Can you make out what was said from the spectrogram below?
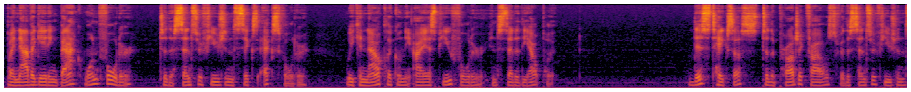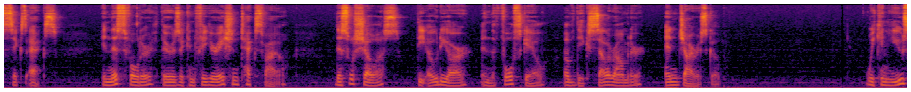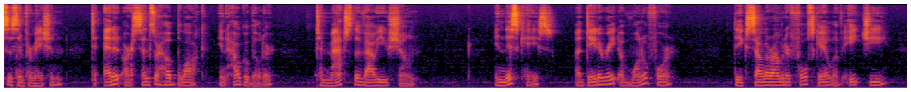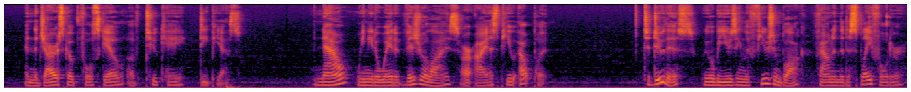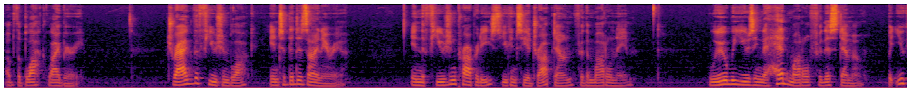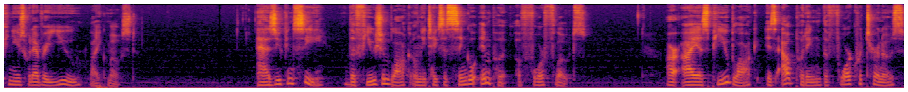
By navigating back one folder to the Sensor Fusion 6X folder, we can now click on the ISPU folder instead of the output. This takes us to the project files for the Sensor Fusion 6X. In this folder, there is a configuration text file. This will show us the ODR and the full scale of the accelerometer and gyroscope. We can use this information to edit our sensor hub block in AlgoBuilder to match the value shown. In this case, a data rate of 104, the accelerometer full scale of 8G, and the gyroscope full scale of 2K DPS. Now we need a way to visualize our ISPU output. To do this, we will be using the Fusion block found in the display folder of the block library. Drag the Fusion block into the design area. In the Fusion properties, you can see a drop-down for the model name. We will be using the head model for this demo, but you can use whatever you like most. As you can see, the Fusion block only takes a single input of four floats. Our ISPU block is outputting the four quaternions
